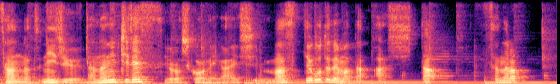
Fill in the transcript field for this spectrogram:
3月27日です。よろしくお願いします。ということでまた明日。さよなら。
